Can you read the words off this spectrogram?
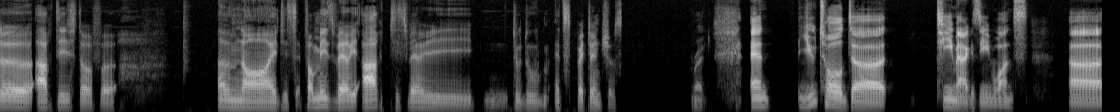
uh, artist of. Uh, um, no, it is for me. It's very art. It's very to do. It's pretentious. Right, and you told uh, T magazine once uh,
